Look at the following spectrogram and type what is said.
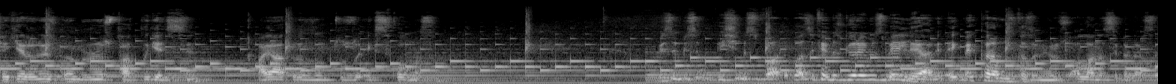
Şekeriniz, ömrünüz tatlı geçsin. Hayatınızın tuzu eksik olmasın. Bizim bizim işimiz, vazifemiz, görevimiz belli yani. Ekmek paramızı kazanıyoruz Allah nasip ederse.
